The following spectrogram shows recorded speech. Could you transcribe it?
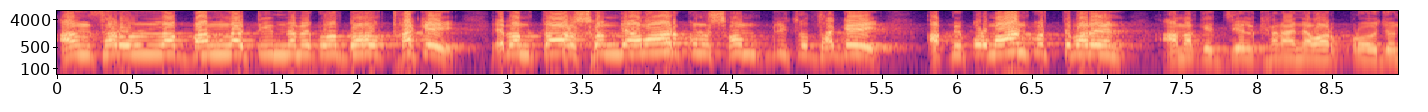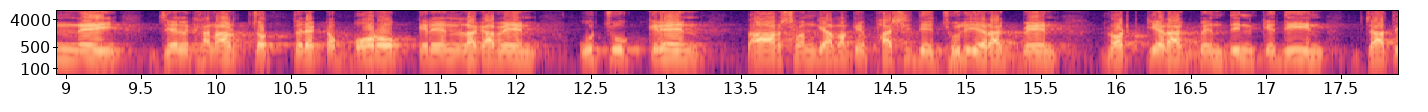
আনসারুল্লাহ বাংলা টিম নামে কোনো দল থাকে এবং তার সঙ্গে আমার কোনো সম্পৃক্ত থাকে, আপনি প্রমাণ করতে পারেন, আমাকে জেলখানায় নেওয়ার প্রয়োজন নেই। জেলখানার চত্বরে একটা বড় ক্রেন লাগাবেন, উঁচু ক্রেন, তার সঙ্গে আমাকে ফাঁসি দিয়ে ঝুলিয়ে রাখবেন, লটকিয়ে রাখবেন দিনকে দিন, যাতে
